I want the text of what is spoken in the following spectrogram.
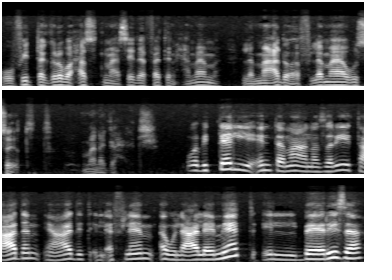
وفي التجربة حصلت مع سيدة فاتن حمامة لما عادوا أفلامها وسقطت ما نجحتش. وبالتالي أنت مع نظرية عدم إعادة الأفلام أو العلامات البارزة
